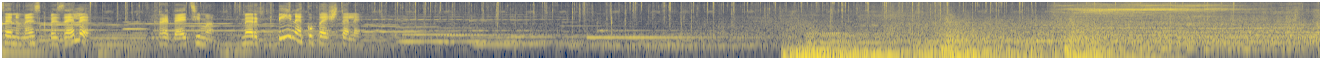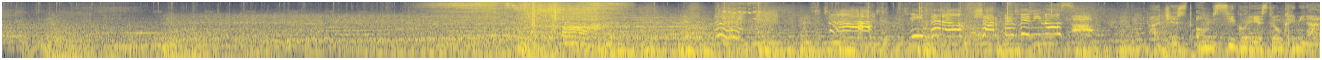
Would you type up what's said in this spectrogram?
Se numesc bezele? Credeți-mă, merg bine cu peștele. Sigur este un criminal,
